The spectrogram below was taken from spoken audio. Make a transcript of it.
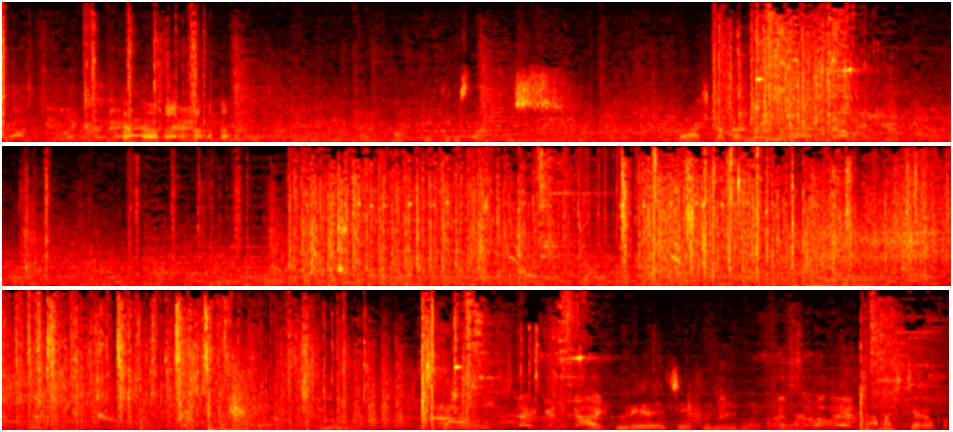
Dropped you like a bad man. 待って、テルさん。よし。ああ、引っかかんないよ。グレだよ、ジェフリーね。この野郎騙してやろうか。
